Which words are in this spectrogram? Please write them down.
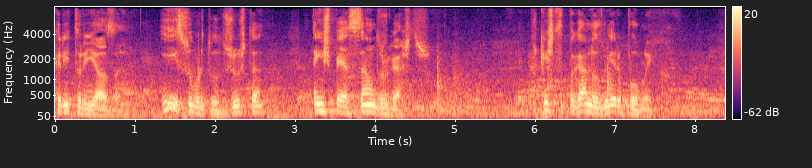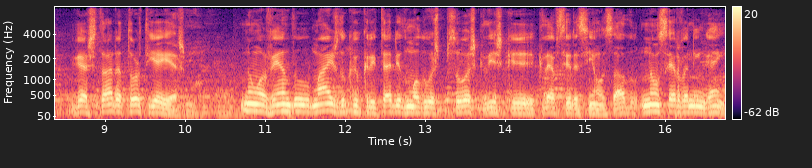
criteriosa e, sobretudo, justa a inspeção dos gastos. Porque isto de pegar no dinheiro público, gastar a torto e a esmo, não havendo mais do que o critério de uma ou duas pessoas que diz que, que deve ser assim ao assado, não serve a ninguém.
